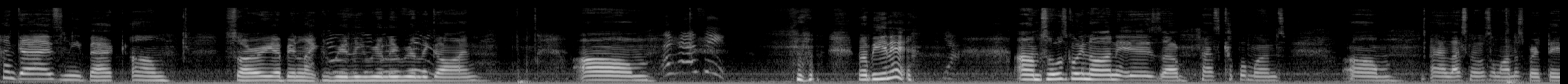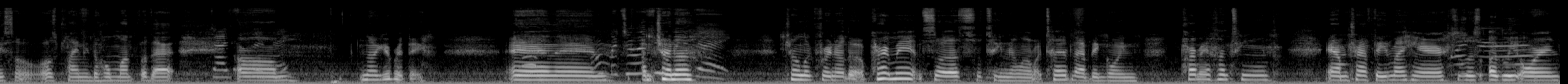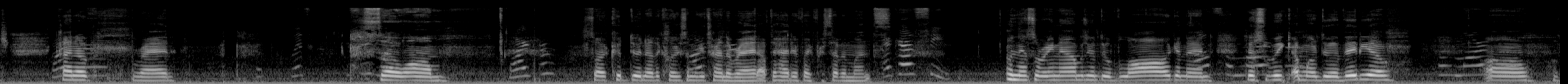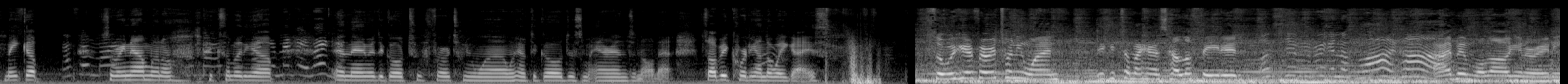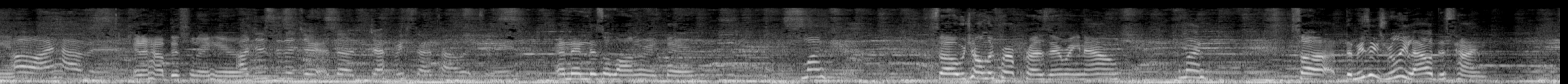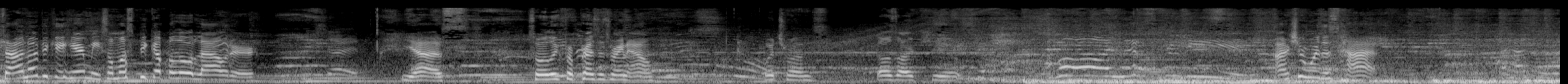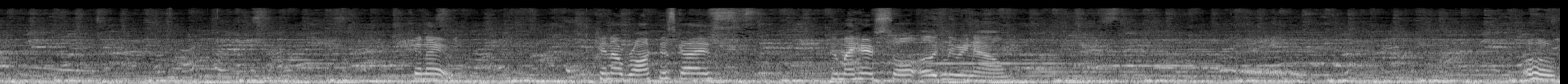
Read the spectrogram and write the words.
Hi guys, me back. Um, sorry, I've been like really, really, really gone. Um, wanna be in it? Yeah. Um, so what's going on is um, past couple months. Um, uh, last month was Alana's birthday, so I was planning the whole month for that. Um, no, your birthday. And then birthday. I'm trying to trying to look for another apartment, so that's what's taking a lot of my time. I've been going apartment hunting, and I'm trying to fade my hair. So this ugly orange, kind of red. So um, so I could do another color. So I'm gonna turn the red after I had it for, like for seven months. And then so right now I'm just gonna do a vlog, and then this week I'm gonna do a video um of makeup. So right now I'm gonna pick somebody up, and then we have to go to Forever 21. We have to go do some errands and all that. So I'll be recording on the way, guys. So we're here at Forever 21. You can tell my hair is hella faded. Oh shit, we were gonna vlog, huh? I've been vlogging already, oh, I haven't. and I have this one right here. I'll just do the, Jer- the Jeffree Star palette today. And then there's a Alana right there. Come on. So we're trying to look for a present right now. Come on. So the music's really loud this time. So I don't know if you can hear me, so I'm gonna speak up a little louder. You should. Yes. So we're looking for presents right now. Which ones? Those are cute. Oh, looks pretty. I actually wear this hat. Can I can I rock this guys? Dude, my hair's so ugly right now. Oh.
